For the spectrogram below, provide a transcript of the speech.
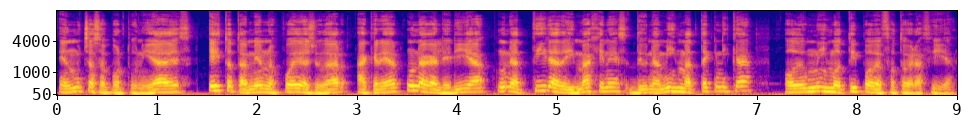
en muchas oportunidades, esto también nos puede ayudar a crear una galería, una tira de imágenes de una misma técnica o de un mismo tipo de fotografía.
